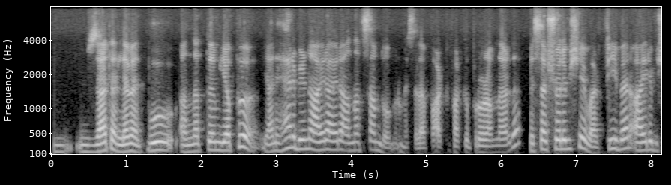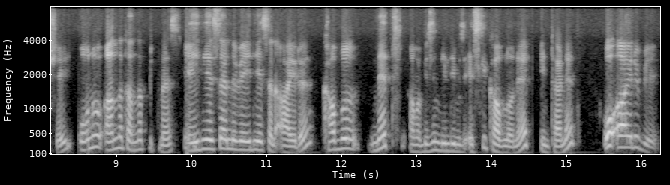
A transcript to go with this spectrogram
Zaten Levent bu anlattığım yapı yani her birini ayrı ayrı anlatsam da olur mesela farklı farklı programlarda. Mesela şöyle bir şey var. Fiber ayrı bir şey. Onu anlat anlat bitmez. ADSL ile VDSL ayrı. Kablo net ama bizim bildiğimiz eski kablo net internet o ayrı bir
